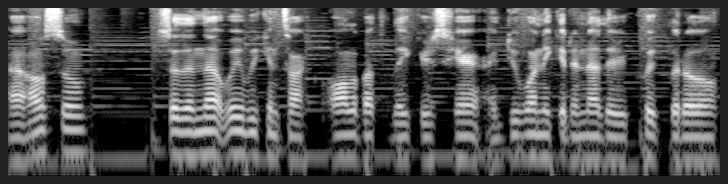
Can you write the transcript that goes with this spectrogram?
Uh, also, so then that way we can talk all about the Lakers here. I do want to get another quick little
